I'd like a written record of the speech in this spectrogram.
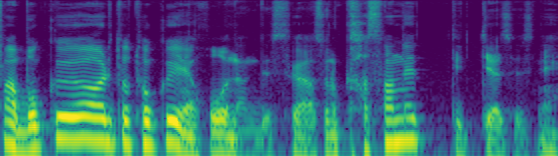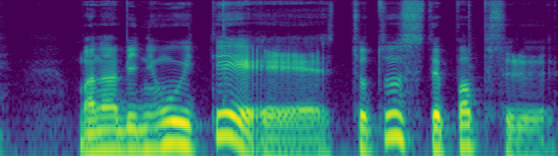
まあ、僕は割と得意な方なんですがその重ねって言ったやつですね学びにおいて、えー、ちょっとずつステップアップする、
